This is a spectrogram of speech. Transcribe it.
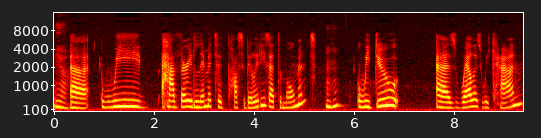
Yeah. Uh, we have very limited possibilities at the moment. Mm-hmm. We do as well as we can.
